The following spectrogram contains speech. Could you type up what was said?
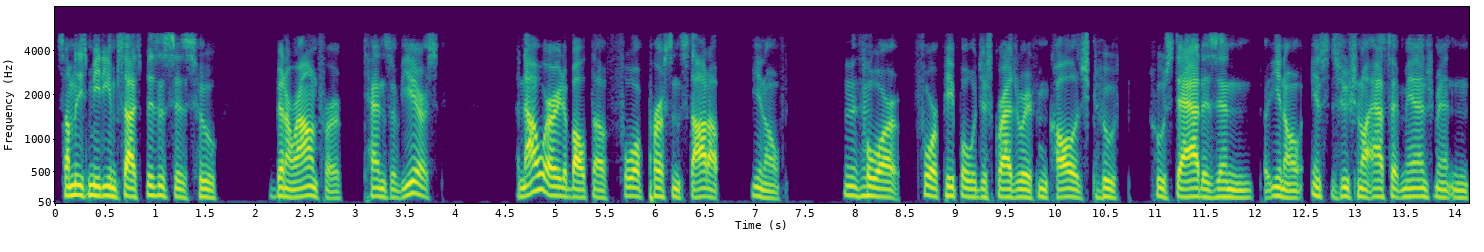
Some of these medium sized businesses who have been around for tens of years are now worried about the four person startup, you know, mm-hmm. for for people who just graduated from college who whose dad is in, you know, institutional asset management and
